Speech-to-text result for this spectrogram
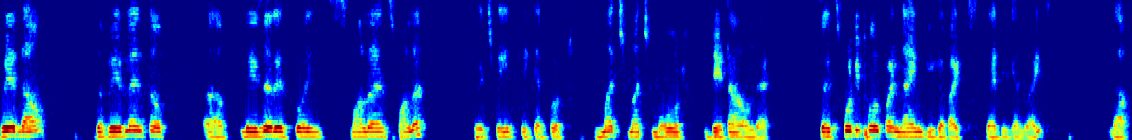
where now the wavelength of uh, laser is going smaller and smaller, which means we can put much, much more data on that. So it's 44.9 gigabytes that you can write. Now,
